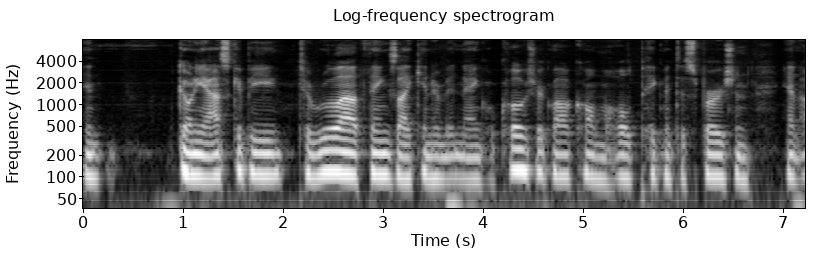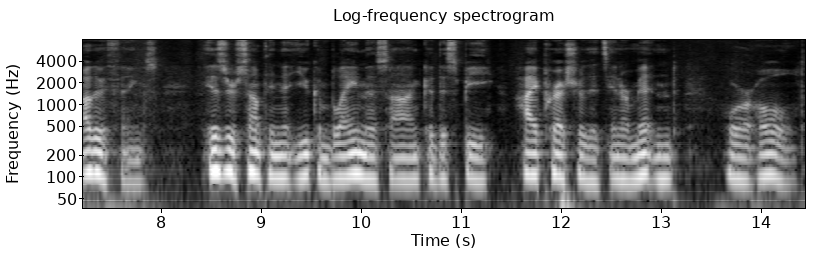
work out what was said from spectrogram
and gonioscopy to rule out things like intermittent angle closure glaucoma, old pigment dispersion, and other things. Is there something that you can blame this on? Could this be high pressure that's intermittent or old.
